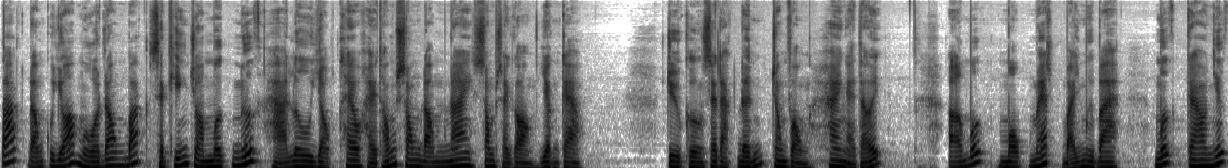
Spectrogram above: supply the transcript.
tác động của gió mùa đông bắc sẽ khiến cho mực nước hạ lưu dọc theo hệ thống sông Đồng Nai, sông Sài Gòn dâng cao. Triều cường sẽ đạt đỉnh trong vòng 2 ngày tới. ở mức 1m73, mức cao nhất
